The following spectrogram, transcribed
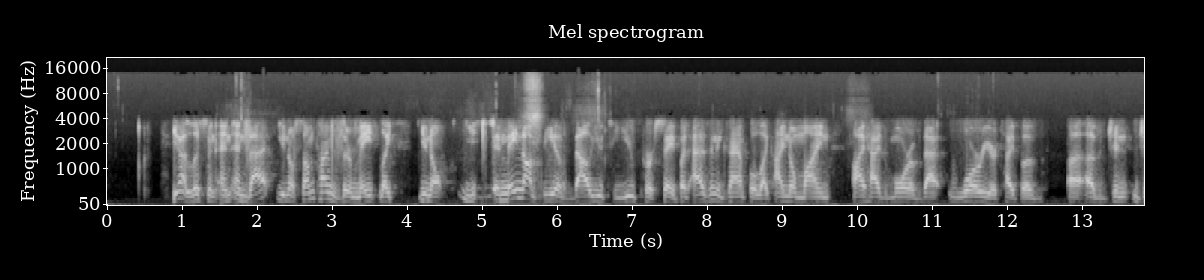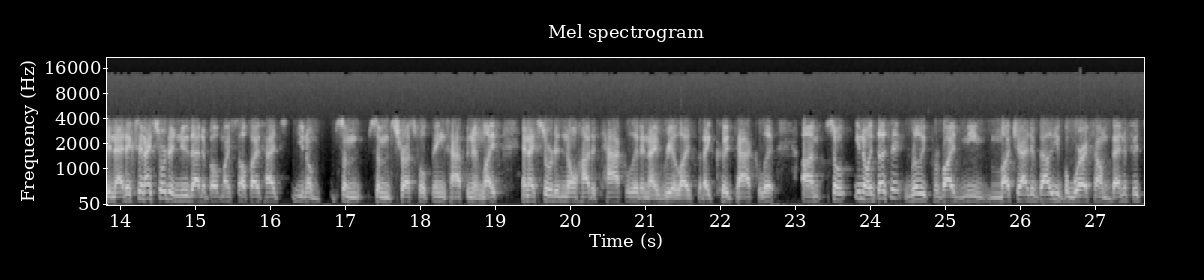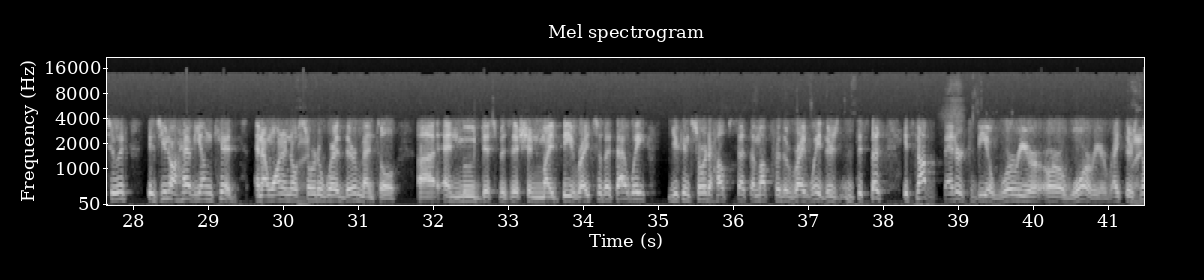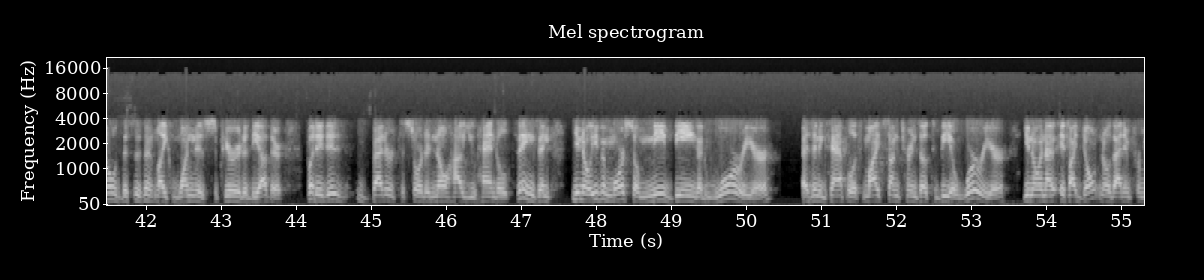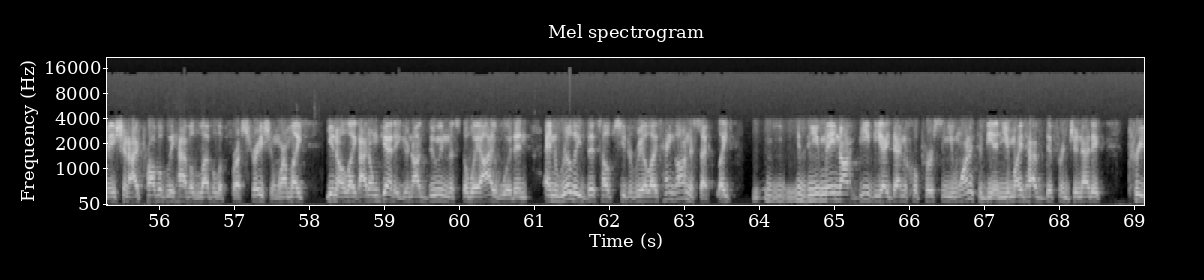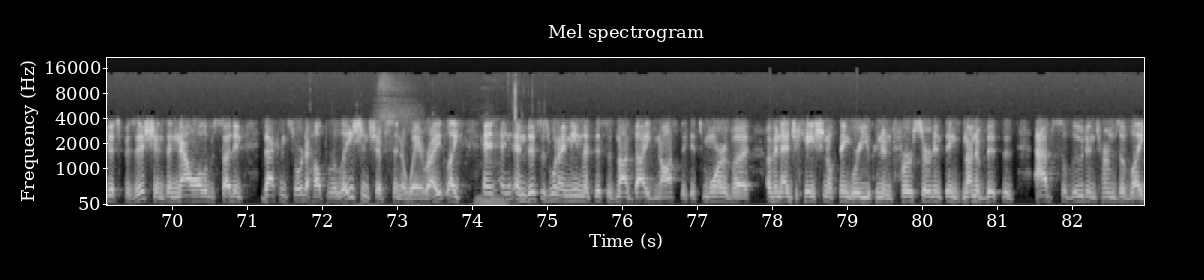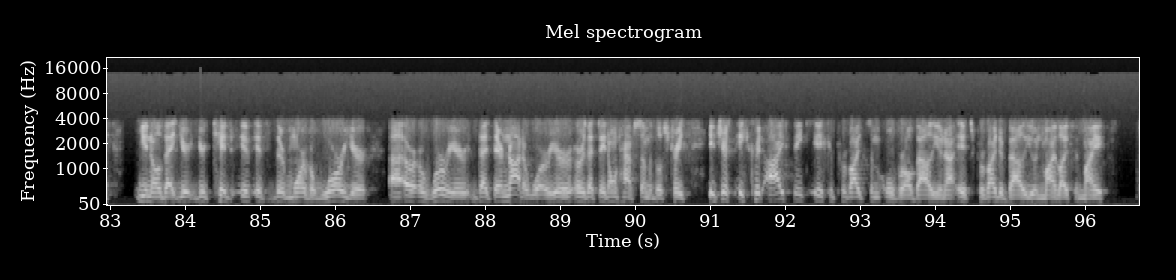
Yeah, listen, and and that you know sometimes they're made like you know it may not be of value to you per se, but as an example, like I know mine, I had more of that warrior type of uh, of gen- genetics, and I sort of knew that about myself. I've had you know some some stressful things happen in life, and I sort of know how to tackle it, and I realized that I could tackle it. Um, so you know, it doesn't really provide me much added value, but where I found benefit to it is you know I have young kids, and I want to know right. sort of where their mental uh, and mood disposition might be, right? So that that way you can sort of help set them up for the right way. There's this does it's not better to be a worrier or a warrior, right? There's right. no this isn't like one is superior to the other, but it is better to sort of know how you handle things. And you know, even more so, me being a warrior, as an example, if my son turns out to be a worrier, you know, and I, if I don't know that information, I probably have a level of frustration where I'm like, you know, like I don't get it. You're not doing this the way I would, and and really this helps you to realize, hang on a sec, like you may not be the identical person you want it to be, and you might have different genetic predispositions and now all of a sudden that can sort of help relationships in a way right? Like mm-hmm. and, and and this is what i mean that this is not diagnostic. It's more of a of an educational thing where you can infer certain things. None of this is absolute in terms of like you know that your your kid if, if they're more of a warrior uh, or a warrior that they're not a warrior or that they don't have some of those traits. It just it could I think it could provide some overall value, and it's provided value in my life and my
